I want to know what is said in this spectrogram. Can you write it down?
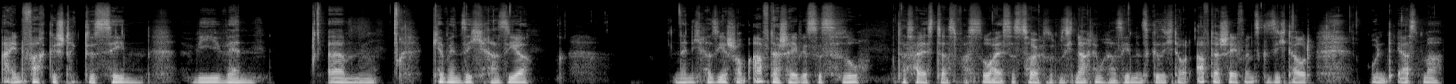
einfach gestrickte Szenen, wie wenn ähm, Kevin sich Rasier, nenne ich Rasierschaum, Aftershave ist es so. Das heißt das, was so heißt das Zeug, dass man sich nach dem Rasieren ins Gesicht haut, Aftershave ins Gesicht haut und erstmal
